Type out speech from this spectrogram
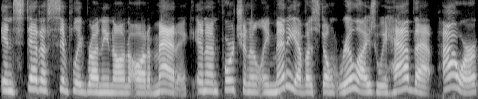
instead of simply running on automatic. And unfortunately, many of us don't realize we have that power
